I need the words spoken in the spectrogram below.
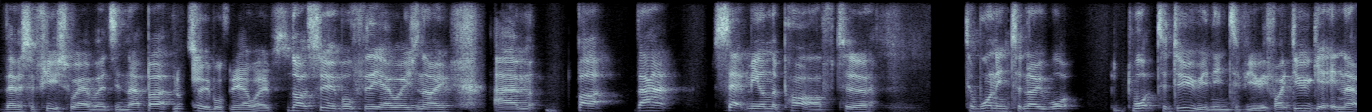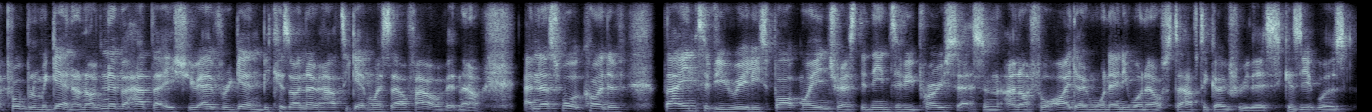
there was a few swear words in that. But not suitable it, for the airwaves. Not suitable for the airwaves, no. Um, but that set me on the path to to wanting to know what what to do in interview if I do get in that problem again. And I've never had that issue ever again because I know how to get myself out of it now. And that's what kind of that interview really sparked my interest in the interview process. And and I thought I don't want anyone else to have to go through this because it was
